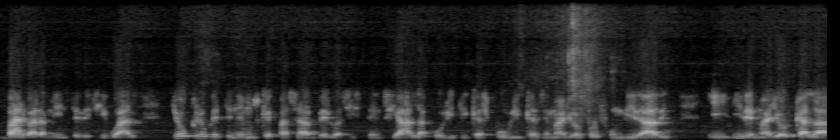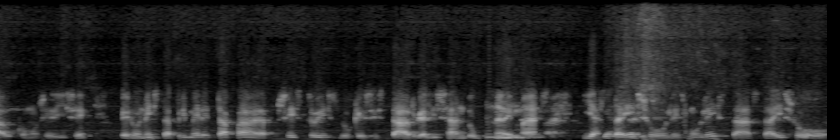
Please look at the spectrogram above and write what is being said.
bárbaramente desigual. Yo creo que tenemos que pasar de lo asistencial a políticas públicas de mayor profundidad y, y de mayor calado, como se dice, pero en esta primera etapa pues esto es lo que se está realizando una vez más y hasta eso les molesta, hasta eso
